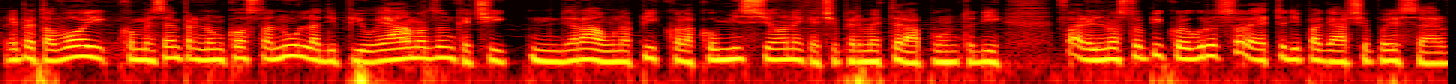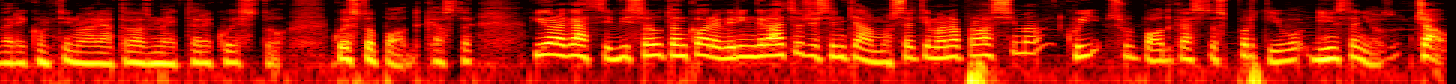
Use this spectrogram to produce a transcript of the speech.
Ripeto, a voi come sempre non costa nulla di più, è Amazon che ci darà una piccola commissione che ci permetterà appunto di fare il nostro piccolo gruzzoletto e di pagarci darci poi il server e continuare a trasmettere questo, questo podcast. Io ragazzi vi saluto ancora e vi ringrazio, ci sentiamo settimana prossima qui sul podcast sportivo di Instagnoso. Ciao!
